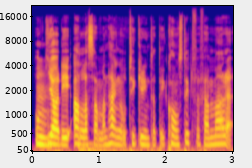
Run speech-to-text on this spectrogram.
och Mm. gör det i alla sammanhang och tycker inte att det är konstigt för fem öre.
